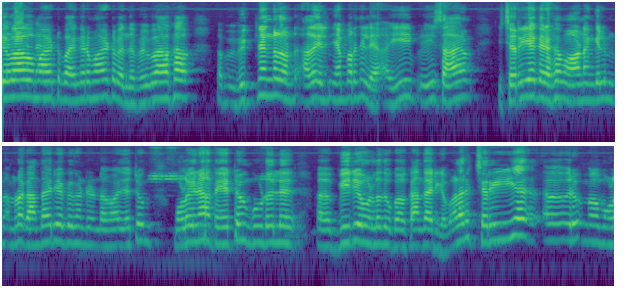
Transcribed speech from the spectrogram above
വിവാഹവുമായിട്ട് ഭയങ്കരമായിട്ട് ബന്ധം. വിവാഹ വിഘ്നങ്ങളുണ്ട്. അത് ഞാൻ പറഞ്ഞില്ലേ ഈ ഈ സാധനം ചെറിയ ഗ്രഹമാണെങ്കിലും നമ്മുടെ കാന്താരിയൊക്കെ കണ്ടിട്ടുണ്ടാകും അത് ഏറ്റവും മുളകിനകത്ത് ഏറ്റവും കൂടുതൽ വീര്യമുള്ളത് കാന്താരിക്ക. വളരെ ചെറിയ ഒരു മുള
